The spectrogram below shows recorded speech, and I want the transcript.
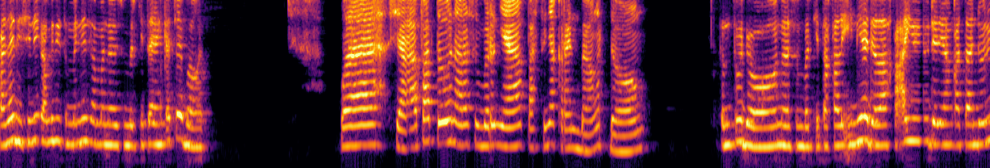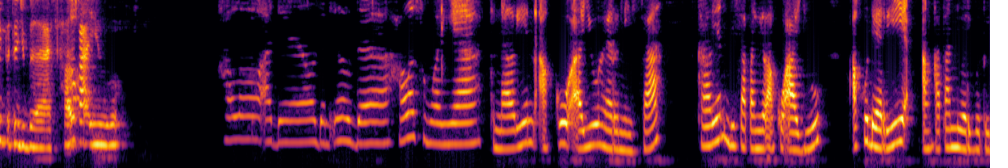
karena di sini kami ditemani sama narasumber kita yang kece banget. Wah, siapa tuh narasumbernya? Pastinya keren banget dong. Tentu dong, narasumber kita kali ini adalah Kak Ayu dari Angkatan 2017. Halo Kak Ayu. Halo Adel dan Ilda, halo semuanya. Kenalin aku Ayu Hernisa. Kalian bisa panggil aku Ayu Aku dari angkatan 2017.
